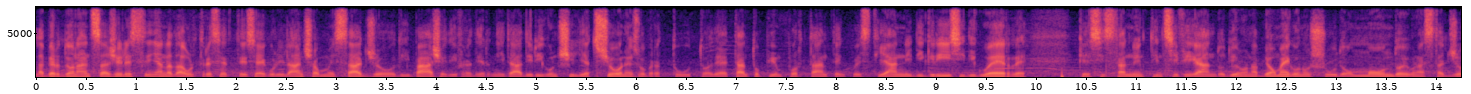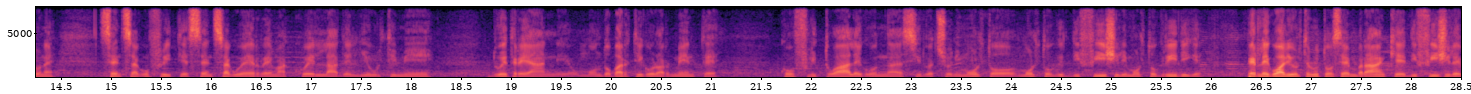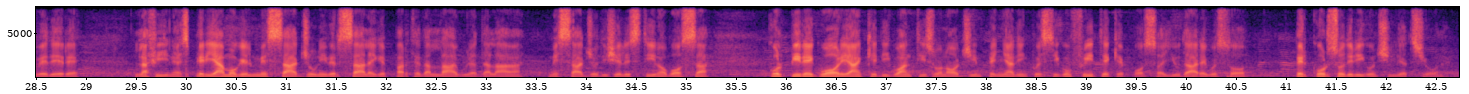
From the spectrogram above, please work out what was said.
La perdonanza celestiniana da oltre sette secoli lancia un messaggio di pace, di fraternità, di riconciliazione soprattutto ed è tanto più importante in questi anni di crisi, di guerre che si stanno intensificando. Dio non abbiamo mai conosciuto un mondo e una stagione senza conflitti e senza guerre, ma quella degli ultimi due o tre anni è un mondo particolarmente conflittuale con situazioni molto, molto difficili, molto critiche, per le quali oltretutto sembra anche difficile vedere la fine. Speriamo che il messaggio universale che parte dall'Aquila, dal messaggio di Celestino possa colpire i cuori anche di quanti sono oggi impegnati in questi conflitti e che possa aiutare questo percorso di riconciliazione.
